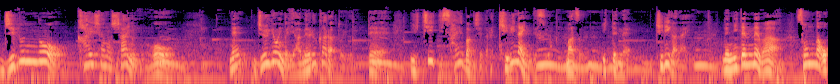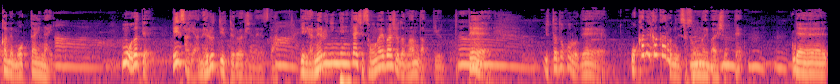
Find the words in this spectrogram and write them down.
自分の会社の社員を、ね、従業員が辞めるからといって、いちいち裁判してたらきりないんですよ、まず。1点目、きりがない、で2点目はそんなお金もったいない、もうだって A さん辞めるって言ってるわけじゃないですか、で辞める人間に対して損害賠償だなんだって言って、言ったところでお金かかるんですよ、損害賠償って。で、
